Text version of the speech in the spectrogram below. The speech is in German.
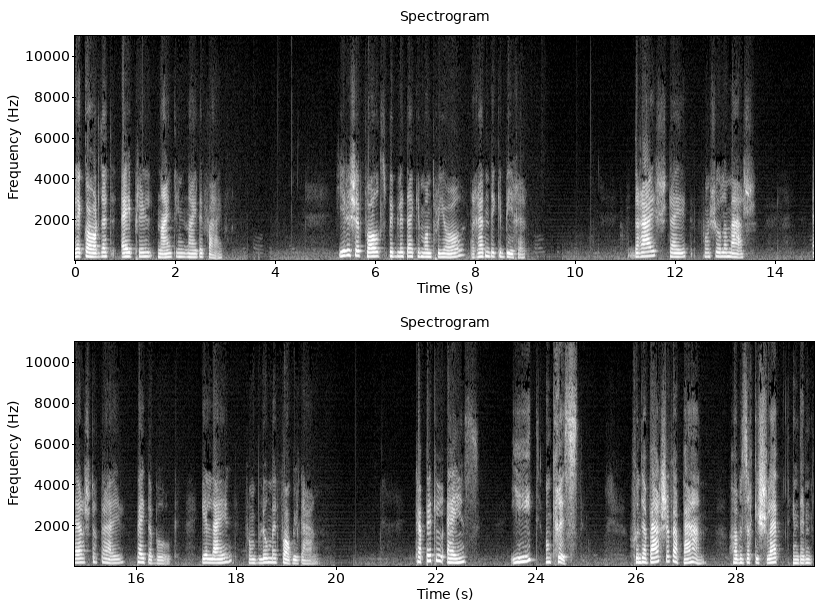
Recorded April 1995. Jiddische Volksbibliothek in Montreal, Reddendike Bücher. Drei steht von Schule Marsch. Erster Teil, Peterburg, geleint von Blume Vogelgarn. Kapitel 1 Jid und Christ Von der Warschauer Bahn haben sich geschleppt in dem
